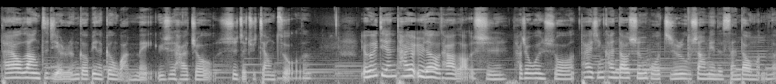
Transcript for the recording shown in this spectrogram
他要让自己的人格变得更完美，于是他就试着去这样做了。有一天，他又遇到了他的老师，他就问说：“他已经看到生活之路上面的三道门了，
